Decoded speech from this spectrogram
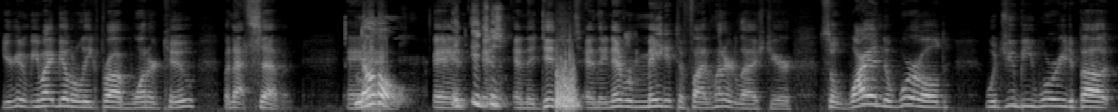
you're gonna you might be able to leapfrog one or two, but not seven. And, No. and It- it and, just- and they didn't, and they never made it to 500 last year. So why in the world would you be worried about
